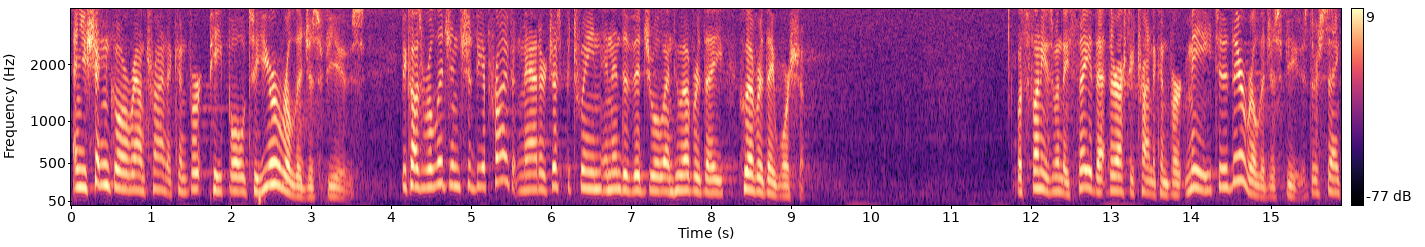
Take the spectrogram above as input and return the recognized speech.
And you shouldn't go around trying to convert people to your religious views because religion should be a private matter just between an individual and whoever they, whoever they worship. What's funny is when they say that, they're actually trying to convert me to their religious views. They're saying,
